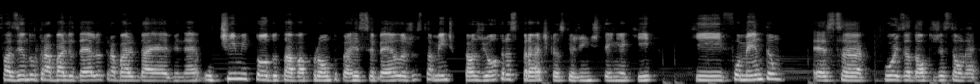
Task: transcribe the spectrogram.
fazendo o trabalho dela e o trabalho da Eve, né? O time todo estava pronto para receber ela justamente por causa de outras práticas que a gente tem aqui que fomentam essa coisa da autogestão, né?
